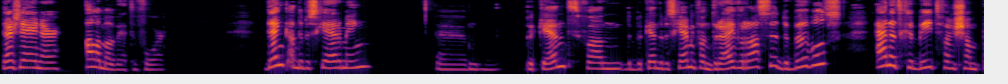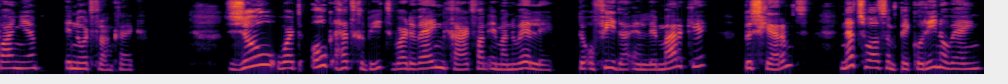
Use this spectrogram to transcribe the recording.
Daar zijn er allemaal wetten voor. Denk aan de bescherming, uh, bekend van de bekende bescherming van druivenrassen, de bubbels, en het gebied van Champagne in Noord-Frankrijk. Zo wordt ook het gebied waar de wijngaard van Emanuele, de Offida en Le Marche beschermd, net zoals een Pecorino-wijn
